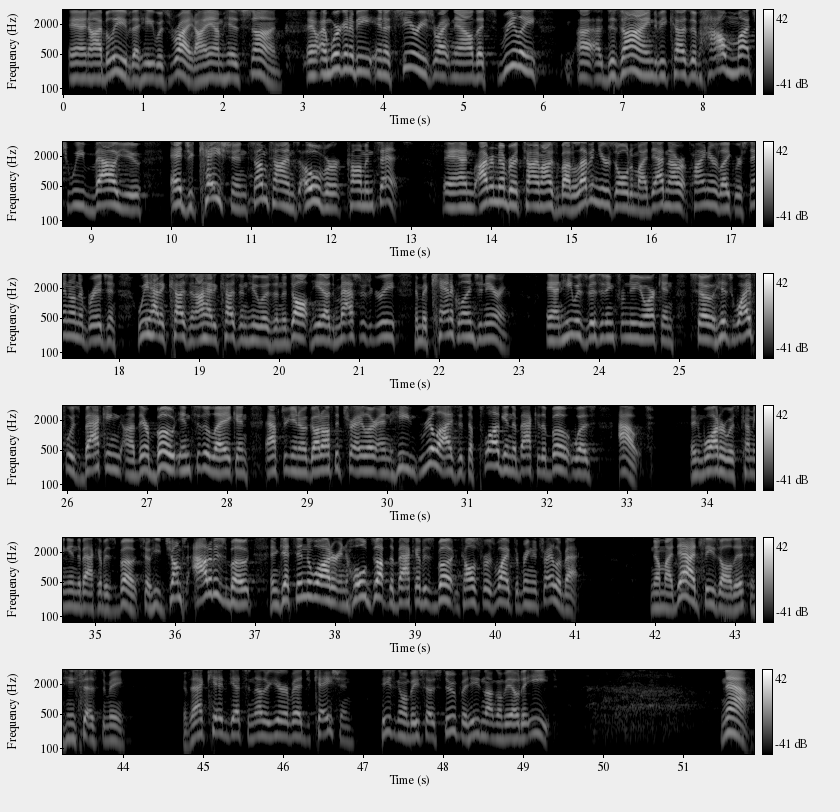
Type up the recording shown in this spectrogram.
And I believe that he was right. I am his son. And, we're going to be in a series right now that's really uh, designed because of how much we value education, sometimes over common sense. And I remember a time I was about 11 years old, and my dad and I were at Pioneer Lake. We were standing on the bridge, and we had a cousin. I had a cousin who was an adult. He had a master's degree in mechanical engineering. And he was visiting from New York, and so his wife was backing uh, their boat into the lake. And after, you know, got off the trailer, and he realized that the plug in the back of the boat was out and water was coming in the back of his boat. So he jumps out of his boat and gets in the water and holds up the back of his boat and calls for his wife to bring the trailer back. Now, my dad sees all this and he says to me, if that kid gets another year of education, he's going to be so stupid, he's not going to be able to eat. now,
